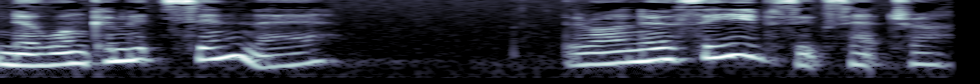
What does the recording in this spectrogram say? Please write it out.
No one commits sin there. There are no thieves, etc.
